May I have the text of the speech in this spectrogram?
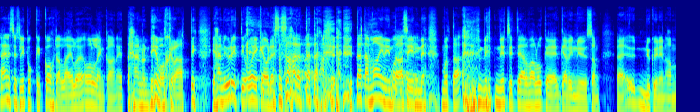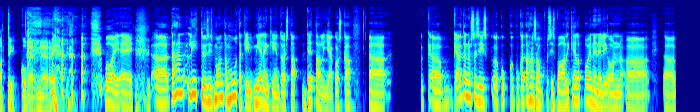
äänestyslipukkin kohdalla ei lue ollenkaan, että hän on demokraatti, ja hän yritti oikeudessa saada tätä, tätä mainintaa Voi ei. sinne, mutta nyt, nyt sitten siellä vaan lukee Gavin Newsom, äh, nykyinen ammattikuvernööri. Voi ei. Ö, Tähän liittyy siis monta muutakin mielenkiintoista detaljia, koska ö, kä- ö, käytännössä siis ku- kuka tahansa on siis vaalikelpoinen, eli on, ö, ö,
